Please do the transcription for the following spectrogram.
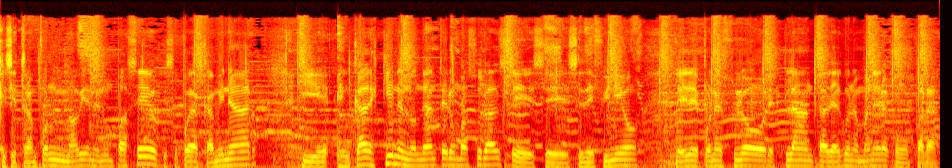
que se transforme más bien en un paseo, que se pueda caminar y en cada esquina en donde antes era un basural se, se definió la idea de poner flores, plantas, de alguna manera como para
